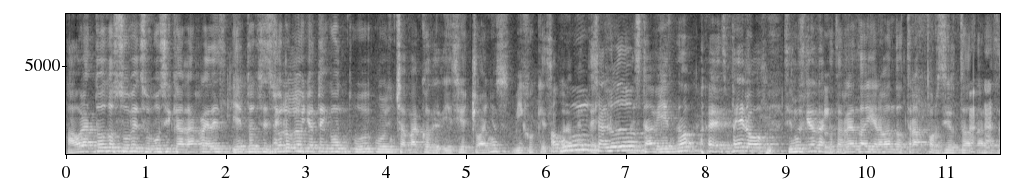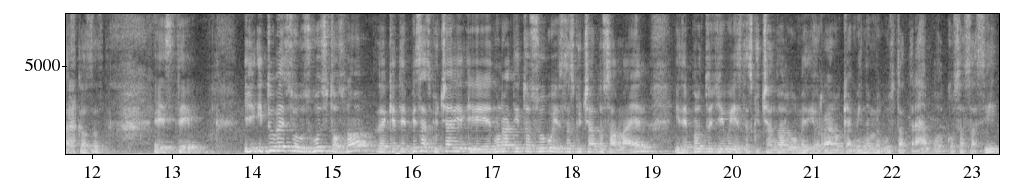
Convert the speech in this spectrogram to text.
Ahora todos suben su música a las redes y entonces yo lo veo, yo tengo un, un- un chamaco de 18 años, mi hijo que seguramente me está viendo, espero, si no es que anda cotorreando ahí grabando trap, por cierto, andan esas cosas. Este, y, y tú ves sus gustos, ¿no? De que te empieza a escuchar y, y en un ratito subo y está escuchando Samael y de pronto llego y está escuchando algo medio raro que a mí no me gusta trap o cosas así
